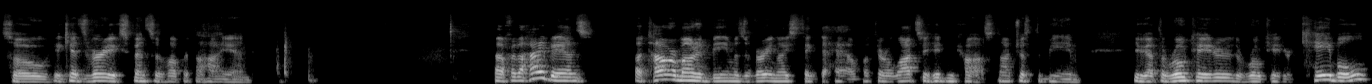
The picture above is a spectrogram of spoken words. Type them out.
So it gets very expensive up at the high end. Now for the high bands, a tower mounted beam is a very nice thing to have, but there are lots of hidden costs, not just the beam. You've got the rotator, the rotator cable,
